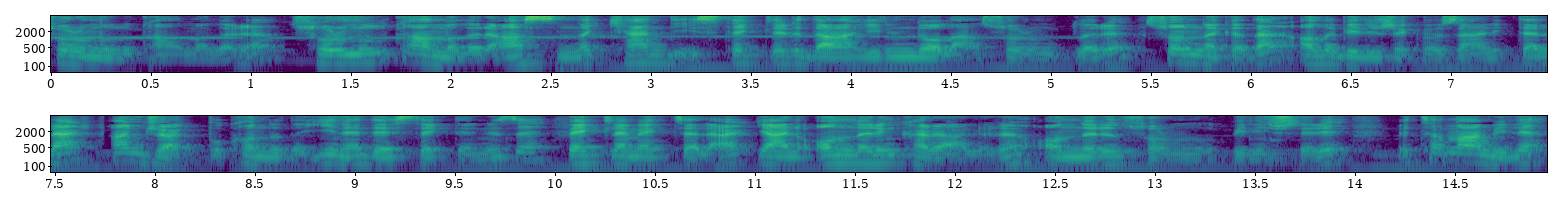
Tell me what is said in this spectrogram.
sorumluluk almaları. Sorumluluk almaları aslında kendi istekleri dahilinde olan sorumlulukları sonuna kadar alabilecek özellikteler. Ancak bu konuda da yine desteklerinizi beklemekteler. Yani onların kararları, onların sorumluluk bilinçleri ve tamamıyla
